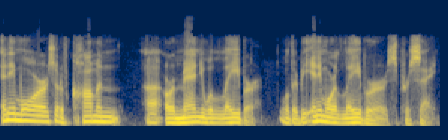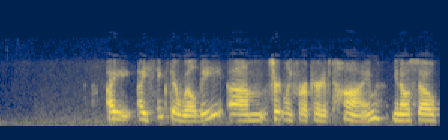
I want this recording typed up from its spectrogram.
any more sort of common uh, or manual labor Will there be any more laborers per se? I, I think there will be, um, certainly for a period of time. You know, so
